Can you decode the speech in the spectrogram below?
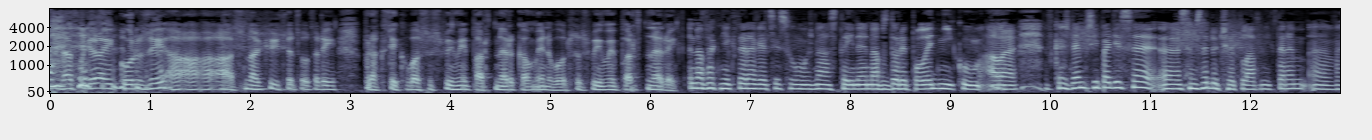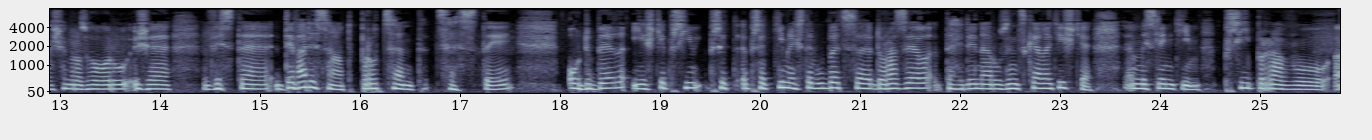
Na to dělají kurzy a, a, a snaží se to tady praktikovat se svými partnerkami nebo se svými partnery. No tak některé věci jsou možná stejné navzdory poledníkům, ale v každém případě se, eh, jsem se dočetla v některém eh, vašem rozhovoru, že vy jste 90% cesty odbyl ještě při, před, předtím, než jste vůbec dorazil tehdy na ruzinské letiště myslím tím přípravu, eh,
